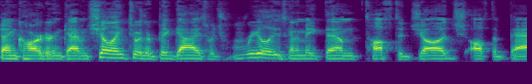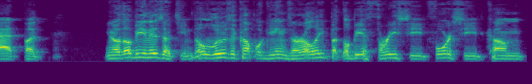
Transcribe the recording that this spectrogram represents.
Ben Carter and Gavin Schilling, two of their big guys, which really is going to make them tough to judge off the bat. But you know they'll be an Izzo team. They'll lose a couple games early, but they'll be a three seed, four seed come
